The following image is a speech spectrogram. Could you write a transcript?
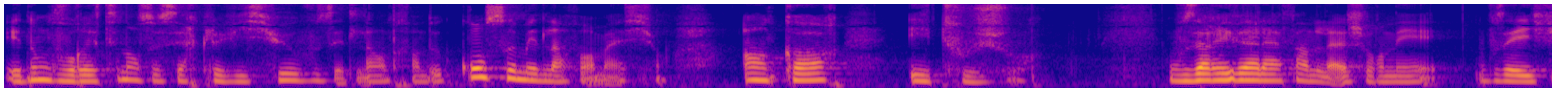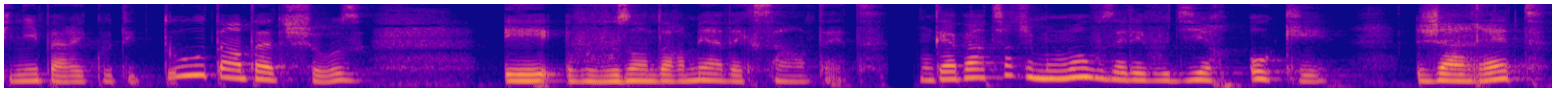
Et donc vous restez dans ce cercle vicieux, vous êtes là en train de consommer de l'information, encore et toujours. Vous arrivez à la fin de la journée, vous avez fini par écouter tout un tas de choses et vous vous endormez avec ça en tête. Donc à partir du moment où vous allez vous dire, ok, J'arrête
